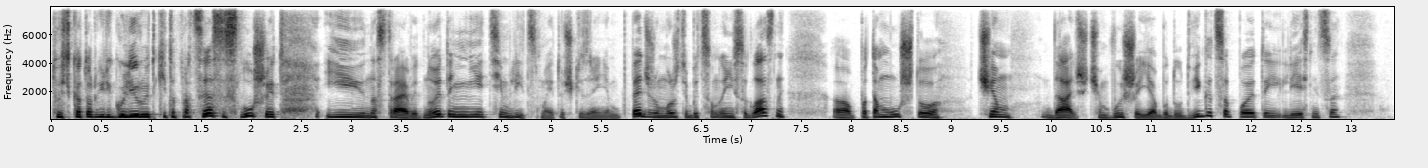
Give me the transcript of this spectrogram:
То есть, который регулирует какие-то процессы, слушает и настраивает. Но это не тем лид, с моей точки зрения. Опять же, вы можете быть со мной не согласны, а, потому что чем дальше, чем выше я буду двигаться по этой лестнице,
